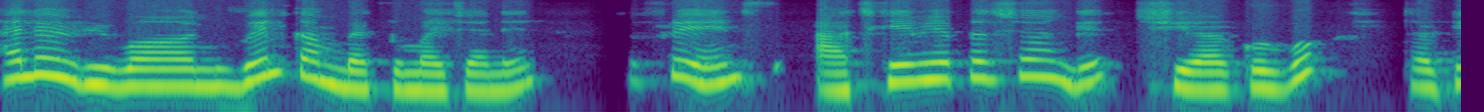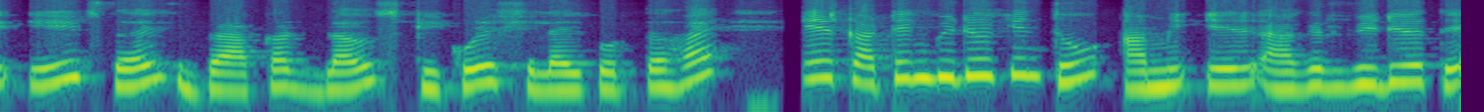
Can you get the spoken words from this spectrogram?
Hello everyone welcome back to my channel তো ফ্রেন্ডস আজকে আমি আপনাদের সঙ্গে শেয়ার করব থার্টি এইট সাইজ ব্রাকার ব্লাউজ কি করে সেলাই করতে হয়। এর কাটিং ভিডিও কিন্তু আমি এর আগের ভিডিওতে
